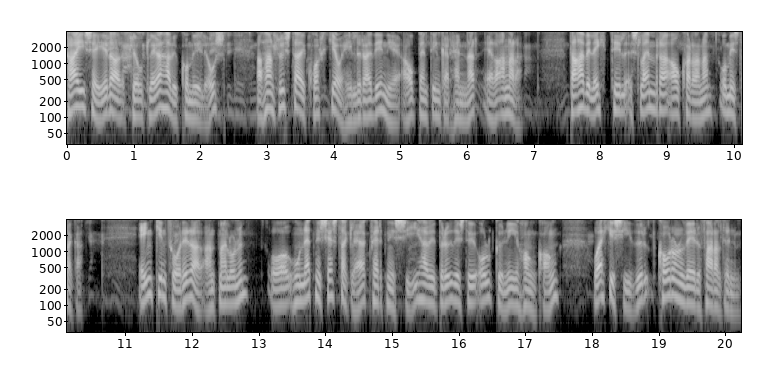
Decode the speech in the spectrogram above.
Kai segir að fljótlega hafi komið í ljós að hann hlustaði korki á heilræðin í ábendingar hennar eða annara. Það hafi leitt til slemra ákvarðana og mistaka. Engin þorir að andmælunum og hún nefnir sérstaklega hvernig sí hafi bröðist við olgunni í Hong Kong og ekki síður koronaviru faraldrinum.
